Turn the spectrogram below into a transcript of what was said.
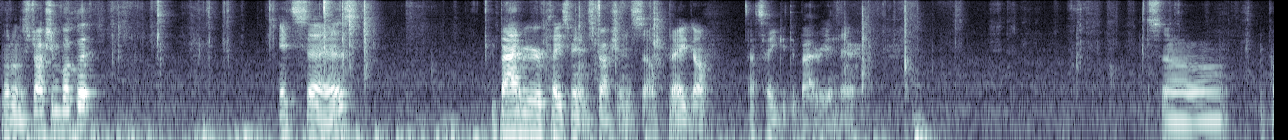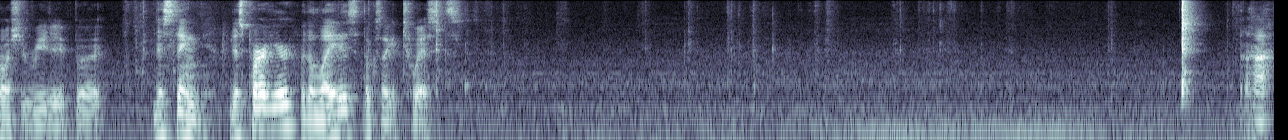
Little instruction booklet. It says battery replacement instructions. So there you go. That's how you get the battery in there. So I probably should read it, but this thing, this part here where the light is, looks like it twists. Aha.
